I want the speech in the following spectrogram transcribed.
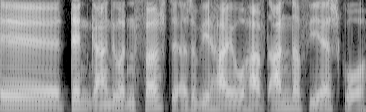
øh, dengang. Det var den første. Altså, vi har jo haft andre fiaskoer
